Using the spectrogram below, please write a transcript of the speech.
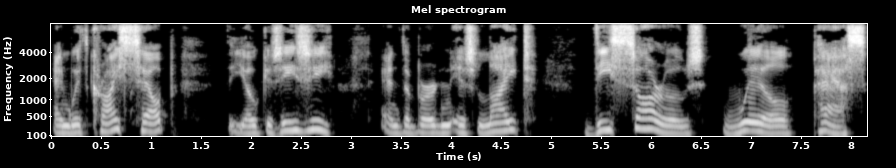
And with Christ's help, the yoke is easy and the burden is light. These sorrows will pass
